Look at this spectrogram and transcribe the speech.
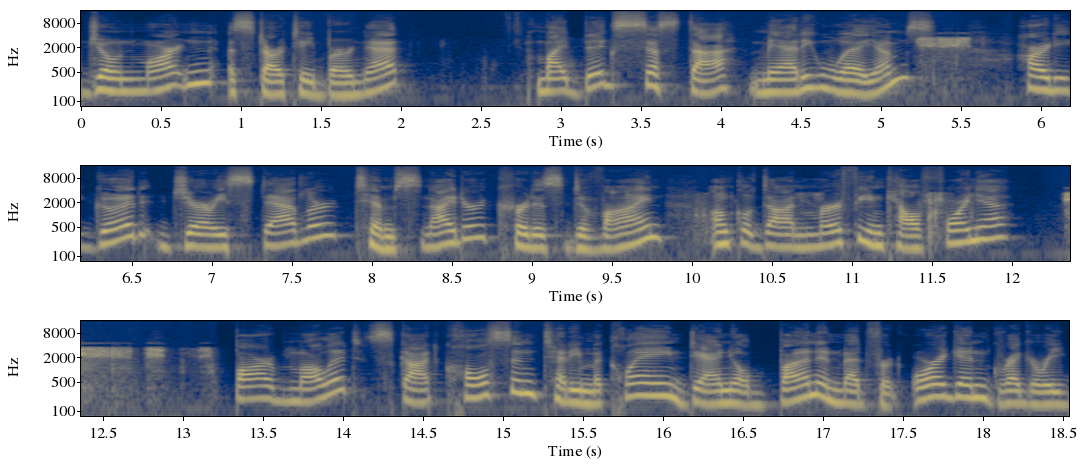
Joan Martin, Astarte Burnett, my big sister Maddie Williams, Hardy Good, Jerry Stadler, Tim Snyder, Curtis Devine, Uncle Don Murphy in California, Barb Mullet, Scott Colson, Teddy McLean, Daniel Bunn in Medford, Oregon, Gregory,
